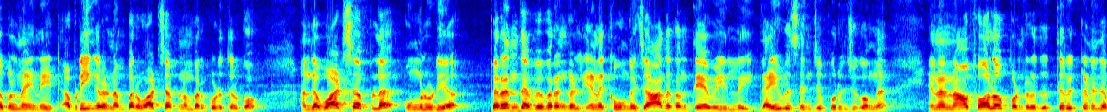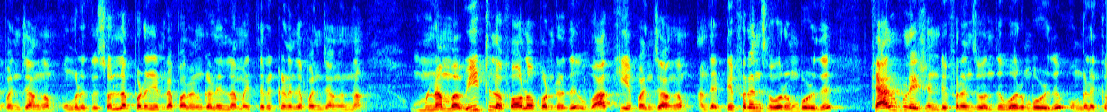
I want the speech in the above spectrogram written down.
double nine eight அப்படிங்கிற நம்பர் வாட்ஸ்அப் நம்பர் கொடுத்துருக்கோம். அந்த வாட்ஸ்அப்பில் உங்களுடைய பிறந்த விவரங்கள். எனக்கு உங்கள் ஜாதகம் தேவையில்லை. தயவு செஞ்சு புரிஞ்சுக்கோங்க. ஏன்னா நான் ஃபாலோ பண்ணுறது திருக்கணித பஞ்சாங்கம். உங்களுக்கு சொல்லப்படுகின்ற பலன்கள் எல்லாமே திருக்கணித பஞ்சாங்கம் தான். நம்ம வீட்டில் ஃபாலோ பண்ணுறது வாக்கிய பஞ்சாங்கம். அந்த டிஃப்ரென்ஸ் வரும்பொழுது கால்குலேஷன் டிஃப்ரென்ஸ் வந்து வரும்பொழுது உங்களுக்கு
